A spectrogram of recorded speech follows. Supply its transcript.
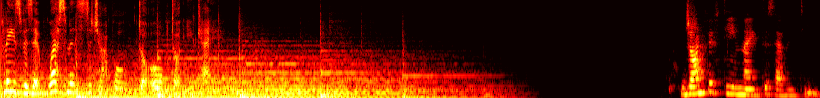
please visit westminsterchapel.org.uk. John 15, 9 to 17.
